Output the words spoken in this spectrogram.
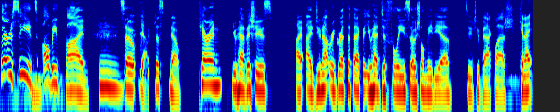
There are seeds. I'll be fine. Hmm. So yeah just no. Karen you have issues. I, I do not regret the fact that you had to flee social media due to backlash Can I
